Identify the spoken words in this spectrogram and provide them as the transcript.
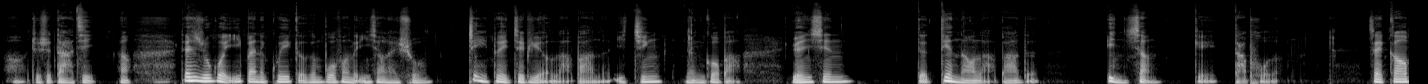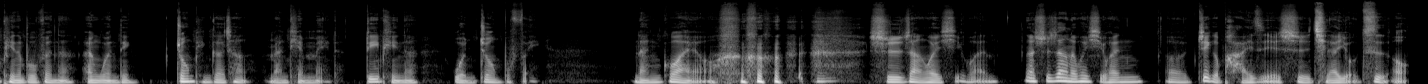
啊，这是大忌啊。但是如果一般的规格跟播放的音效来说，这对 JBL 喇叭呢，已经能够把原先的电脑喇叭的印象给打破了。在高频的部分呢，很稳定；中频歌唱蛮甜美的。低频呢稳重不菲，难怪哦，师丈会喜欢。那师丈呢会喜欢呃这个牌子也是起来有字哦。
